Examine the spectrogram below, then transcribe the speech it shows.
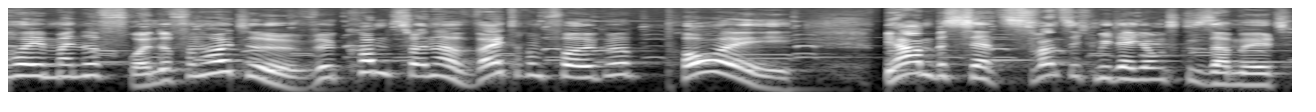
hoi meine Freunde von heute. Willkommen zu einer weiteren Folge Poi. Wir haben bisher 20 Medaillons gesammelt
